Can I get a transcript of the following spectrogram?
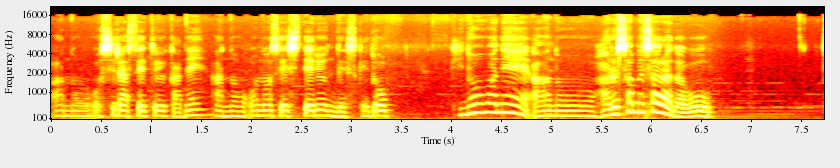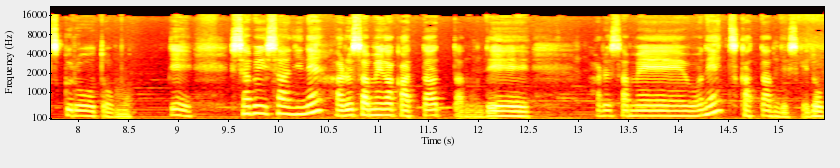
あのお知らせというかねあのお載せしてるんですけど昨日はねあの春雨サラダを作ろうと思って久々にね春雨が買ってあったので春雨をね使ったんですけど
